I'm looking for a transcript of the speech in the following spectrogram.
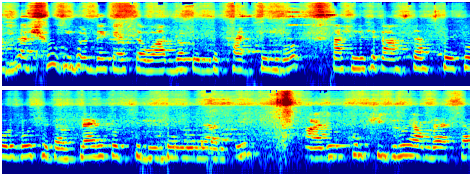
আমরা সুন্দর দেখে একটা ওয়ার্ড্রোপ এবং খাট কিনবো আসলে সেটা আস্তে আস্তে করব সেটা প্ল্যান করছি দুজন মিলে আর কি। আর খুব শীঘ্রই আমরা একটা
